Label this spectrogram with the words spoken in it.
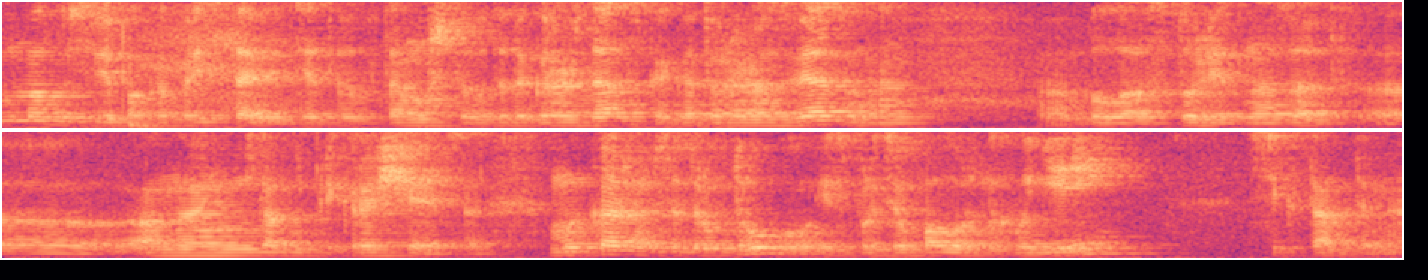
Не могу себе пока представить этого, потому что вот эта гражданская, которая развязана, э, была сто лет назад, она никак не прекращается. Мы кажемся друг другу из противоположных лагерей сектантами,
